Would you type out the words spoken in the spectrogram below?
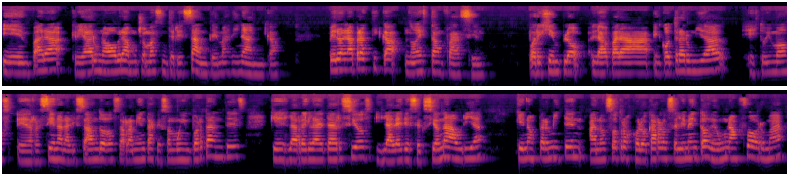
eh, para crear una obra mucho más interesante, más dinámica. Pero en la práctica no es tan fácil. Por ejemplo, para encontrar unidad estuvimos eh, recién analizando dos herramientas que son muy importantes, que es la regla de tercios y la ley de sección áurea, que nos permiten a nosotros colocar los elementos de una forma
